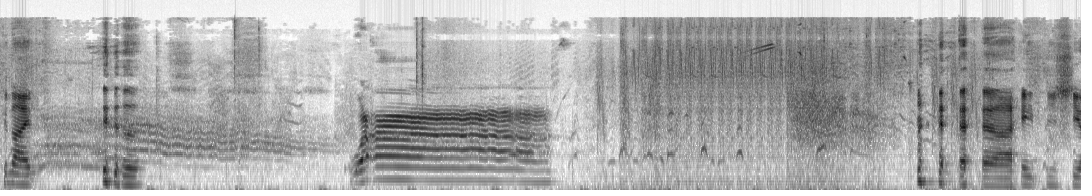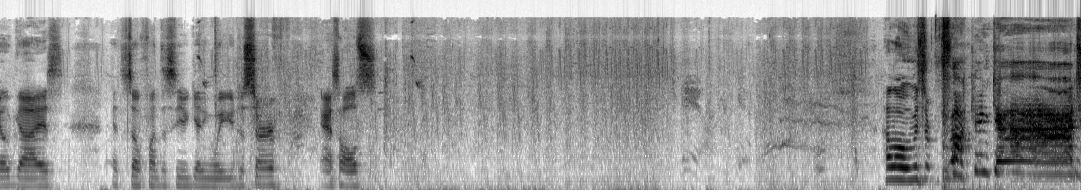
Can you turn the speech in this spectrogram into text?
Good night. I hate these shield guys. It's so fun to see you getting what you deserve, assholes. Hello, Mr. Fucking God!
